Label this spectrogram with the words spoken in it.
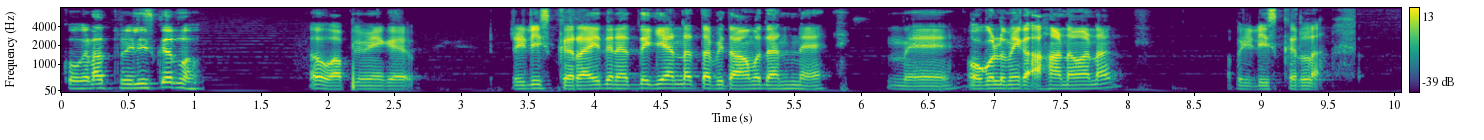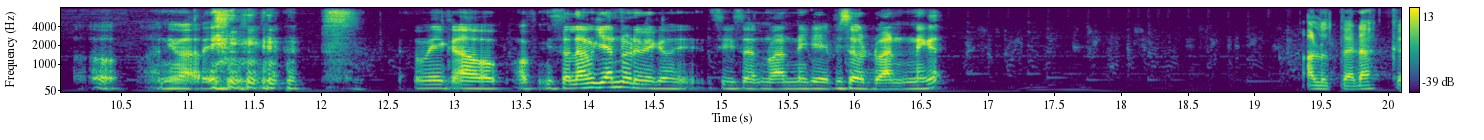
කොකටත් රිලිස් කරනවා. ඔව අපි මේක රිලිස් කරයිද නැද්ද කියන්නත් අපි තාම දන්න මේ ඔගොල්ල මේක අහනවනං අපි රිලිස් කරලා. අනිවාරය මේක ඉසලාම් කියන්නට මේක සීසන් වන්න එක එපිසෝඩ් වන්න එක. අලුත් වැඩක්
